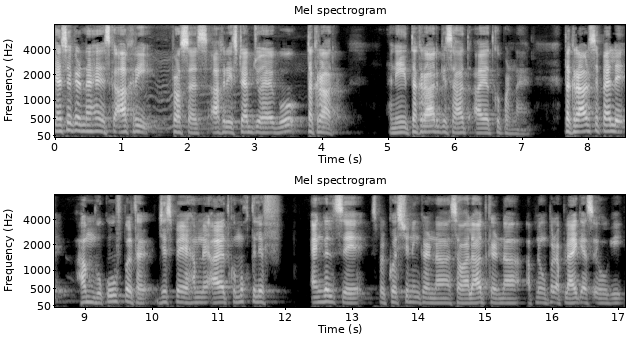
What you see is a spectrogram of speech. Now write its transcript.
कैसे करना है, इसका आखिरी प्रोसेस आखिरी स्टेप जो है वो तकरार, यानी तकरार के साथ आयत को पढ़ना है। तकरार से पहले हम वकूफ़ पर था, जिस पे हमने आयत को मुख्तलिफ़ एंगल से, इस पर क्वेश्चनिंग करना सवाल करना, अपने ऊपर अप्लाई कैसे होगी,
